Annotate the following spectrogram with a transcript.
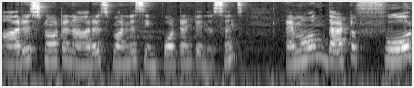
RS0 and RS1 is important in the sense among that four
